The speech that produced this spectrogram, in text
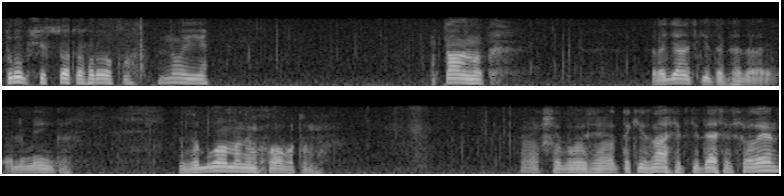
Труп 600 року. Ну і танок. Радянський, так гадаю, алюмінька. З обломаним хоботом. Так що, друзі, от такі знахідки 10 хвилин.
